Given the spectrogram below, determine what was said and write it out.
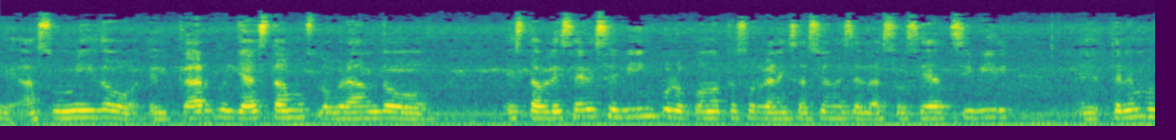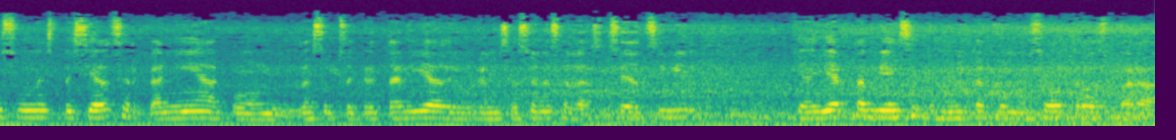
eh, asumido el cargo, ya estamos logrando establecer ese vínculo con otras organizaciones de la sociedad civil. Eh, tenemos una especial cercanía con la Subsecretaría de Organizaciones a la Sociedad Civil, que ayer también se comunica con nosotros para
